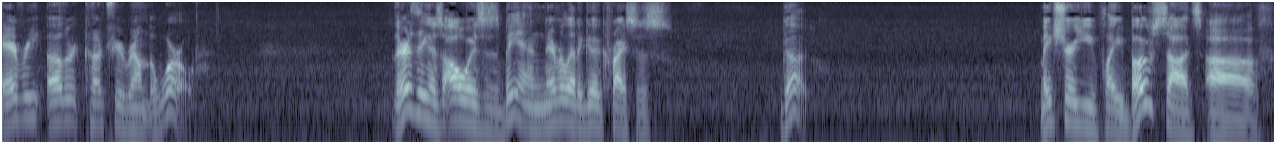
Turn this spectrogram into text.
every other country around the world. Their thing has always has been never let a good crisis go. Make sure you play both sides of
